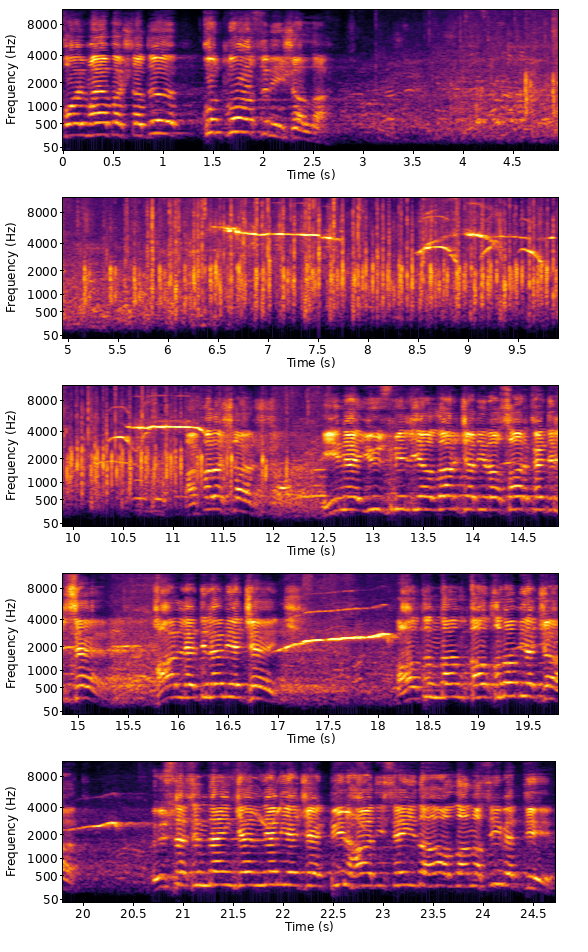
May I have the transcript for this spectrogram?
koymaya başladı. Kutlu olsun inşallah. Arkadaşlar yine yüz milyarlarca lira sarf edilse halledilemeyecek, altından kalkınamayacak, üstesinden gelinemeyecek bir hadiseyi daha Allah nasip etti.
